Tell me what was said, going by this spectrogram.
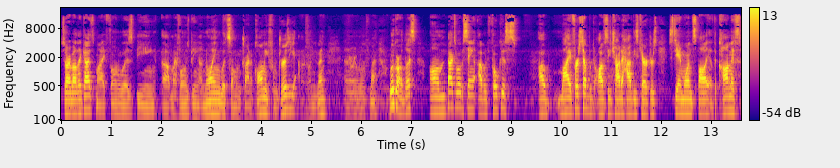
Sorry about that, guys. My phone was being uh, my phone was being annoying with someone trying to call me from Jersey. I don't know anyone. I don't know anyone from that. Regardless, um, back to what I was saying. I would focus uh, my first step would obviously try to have these characters stand more in the spotlight of the comics,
